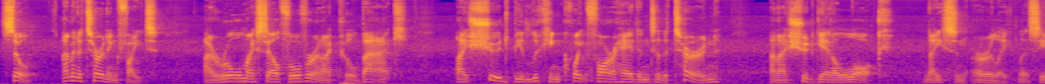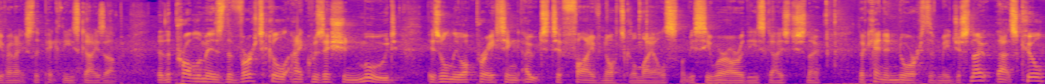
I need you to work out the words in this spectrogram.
So, I'm in a turning fight. I roll myself over and I pull back. I should be looking quite far ahead into the turn, and I should get a lock nice and early. Let's see if I can actually pick these guys up. Now, the problem is the vertical acquisition mode is only operating out to 5 nautical miles. Let me see, where are these guys just now? They're kind of north of me just now. That's cool.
